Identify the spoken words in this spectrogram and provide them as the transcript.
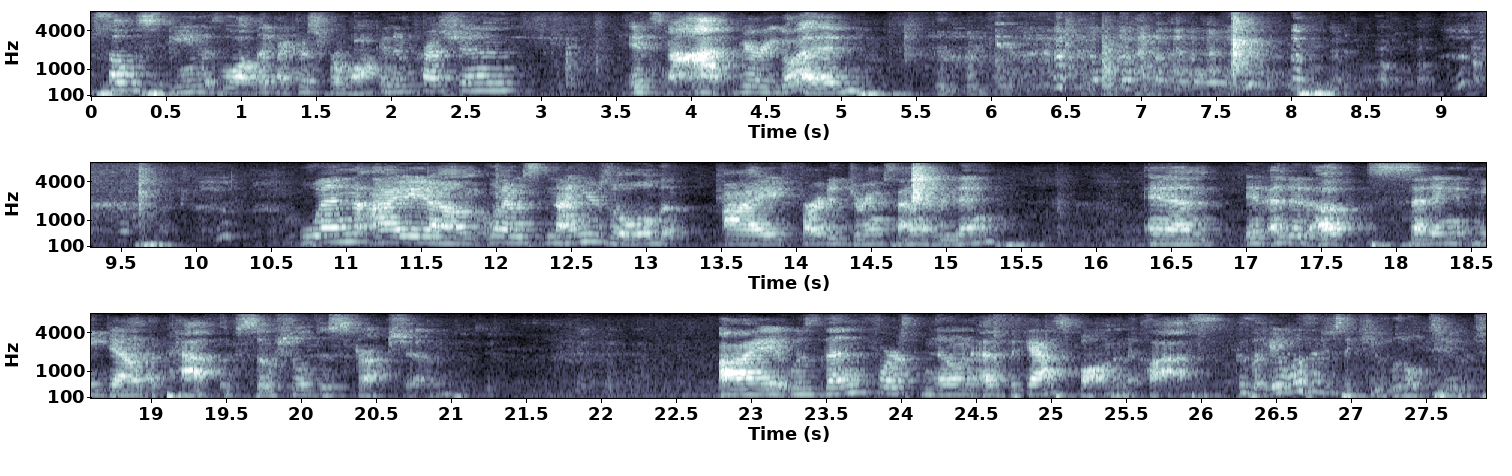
self esteem is a lot like my Christopher Walken impression. It's not very good. when I um, when I was nine years old, I farted during silent reading, and it ended up setting me down a path of social destruction. I was then first known as the gas bomb in the class because it wasn't just a cute little toot.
